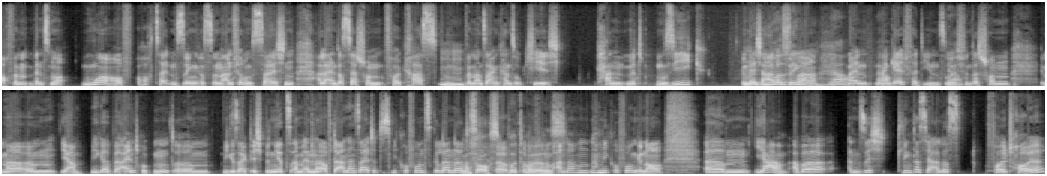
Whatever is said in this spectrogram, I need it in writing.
auch wenn es nur nur auf Hochzeiten singen ist, in Anführungszeichen, allein das ist ja schon voll krass, mhm. wenn man sagen kann, so, okay, ich kann mit Musik in welcher Art auch singen. immer ja. mein, mein ja. Geld verdienen. So, ja. ich finde das schon immer ähm, ja mega beeindruckend. Ähm, wie gesagt, ich bin jetzt am Ende auf der anderen Seite des Mikrofons gelandet. Was auch super äh, toll Oder von einem anderen Mikrofon, genau. Ähm, ja, aber an sich klingt das ja alles voll toll.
